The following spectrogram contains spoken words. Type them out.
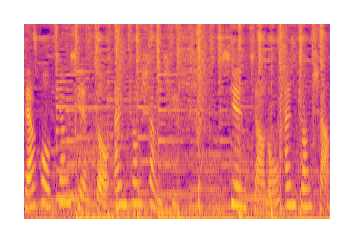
然后将线斗安装上去，线角龙安装上。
